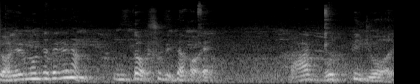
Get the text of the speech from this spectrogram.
জলের মধ্যে থেকে না উঠতে অসুবিধা হয়। তার ভর্তি জল।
